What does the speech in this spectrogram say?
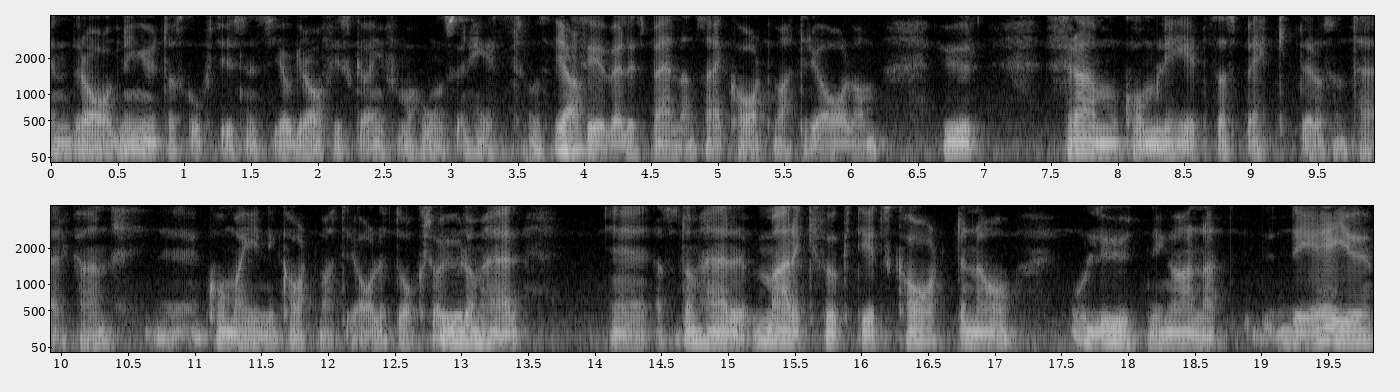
en dragning utav Skogsstyrelsens geografiska informationsenhet. Och Ja. ser väldigt spännande så här kartmaterial om hur framkomlighetsaspekter och sånt här kan eh, komma in i kartmaterialet också. Hur de här, eh, alltså de här markfuktighetskartorna och, och lutning och annat, det är ju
